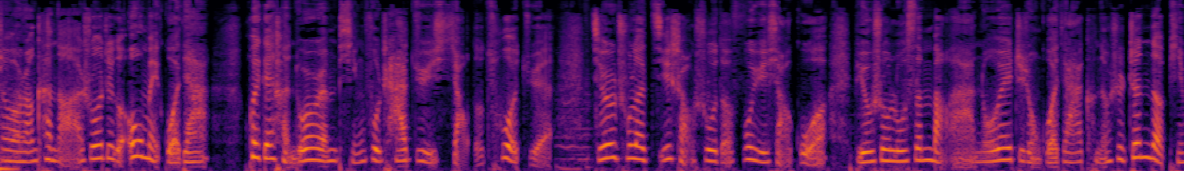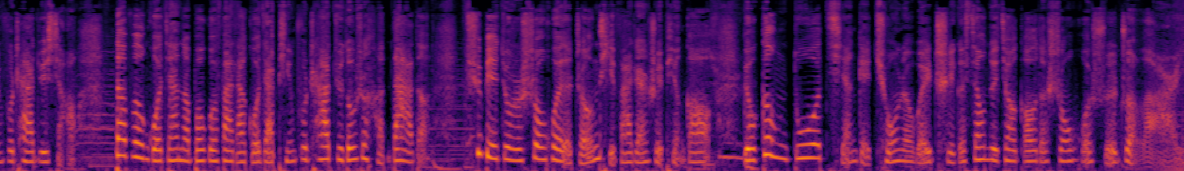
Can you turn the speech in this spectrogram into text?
在网上看到啊，说这个欧美国家会给很多人贫富差距小的错觉。其实除了极少数的富裕小国，比如说卢森堡啊、挪威这种国家，可能是真的贫富差距小。大部分国家呢，包括发达国家，贫富差距都是很大的。区别就是社会的整体发展水平高，有更多钱给穷人维持一个相对较高的生活水准了而已。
